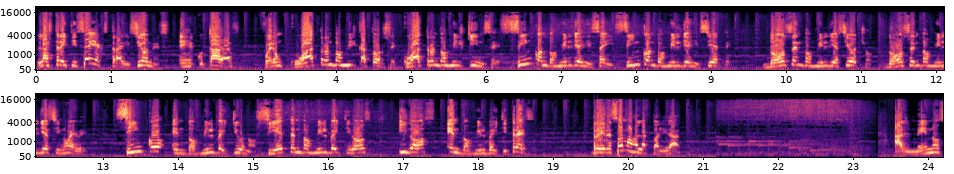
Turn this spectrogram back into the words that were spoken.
Las 36 extradiciones ejecutadas fueron 4 en 2014, 4 en 2015, 5 en 2016, 5 en 2017, 2 en 2018, 2 en 2019, 5 en 2021, 7 en 2022 y 2 en 2023. Regresemos a la actualidad. Al menos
